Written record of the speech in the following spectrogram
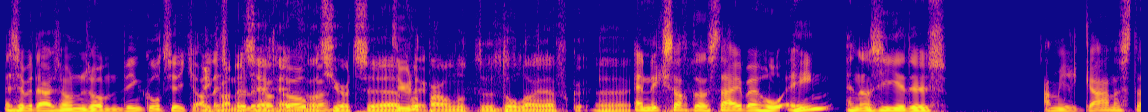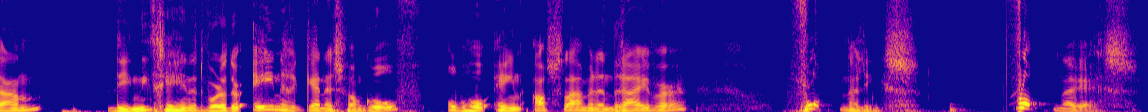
En ze hebben daar zo'n zo'n winkeltje dat je net spullen zeggen, kan kopen. wat shirts eh, voor een paar honderd dollar. eh, eh, En ik zag dan sta je bij hol 1 en dan zie je dus Amerikanen staan die niet gehinderd worden door enige kennis van golf. Op hol 1 afslaan met een driver. Flop naar links. Flop naar rechts.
